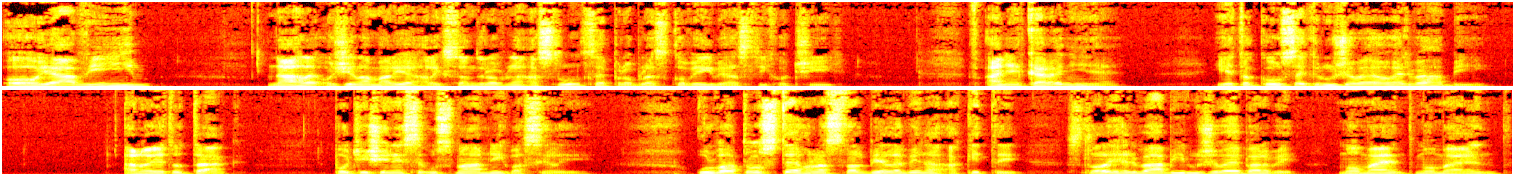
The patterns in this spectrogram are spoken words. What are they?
O, já vím. Náhle ožila Maria Alexandrovna a slunce problesklo v jejich očích. V Aně Karenině je to kousek růžového hedvábí. Ano, je to tak? Potěšeně se usmál mních Vasilii. U Lva Tolstého na svatbě Levina a Kitty stlali hedvábí růžové barvy. Moment, moment.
